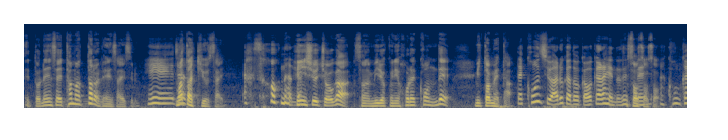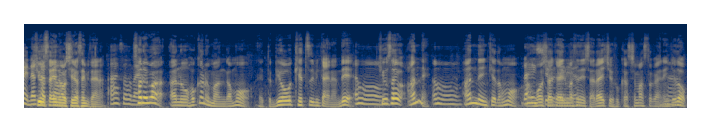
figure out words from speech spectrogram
えっと、連載たまったら連載する。また救済。あ そうなんだ。編集長がその魅力に惚れ込んで認めた。今週あるかどうかわからへんのですね。そうそうそう。あ今回なかった。救済のお知らせみたいな。あそうなんや。それはあの他の漫画も、えっと、病欠みたいなんでうんうん。救済はあんねん、うんうん。あんねんけどもあ来週申し訳ありませんでした。来週復活しますとかやねんけど、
